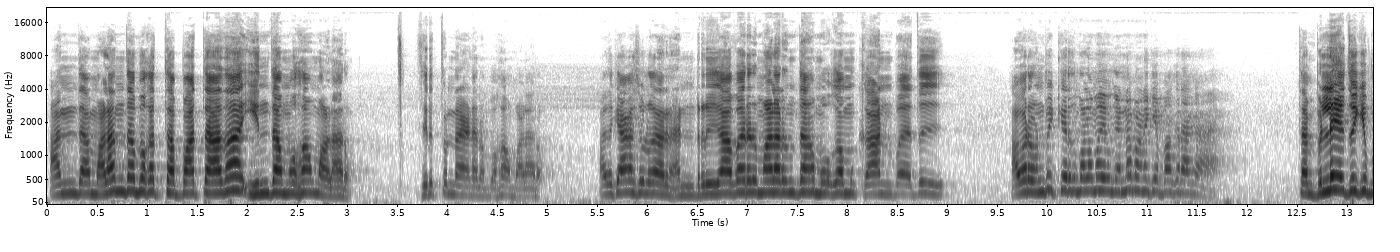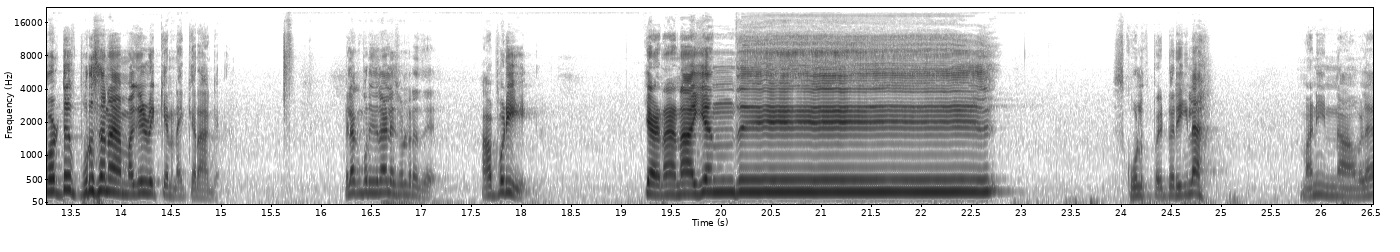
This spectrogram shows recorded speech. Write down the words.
அந்த மலர்ந்த முகத்தை பார்த்தா தான் இந்த முகம் வளரும் திருத்தொண்டாயனர் முகம் வளரும் அதுக்காக சொல்கிறார் நன்று அவர் மலர்ந்த முகம் காண்பது. அவரை உண்பிக்கிறது மூலமாக இவங்க என்ன நினைக்க பார்க்குறாங்க? தன் பிள்ளையை தூக்கி போட்டு புருஷனை மகிழ்விக்க நினைக்கிறாங்க. விளக்கம் புரியுதுனாலே சொல்கிறது அப்படி என நயந்து ஸ்கூலுக்கு போயிட்டு வரீங்களா? மணி இன்னும் ஆகலை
